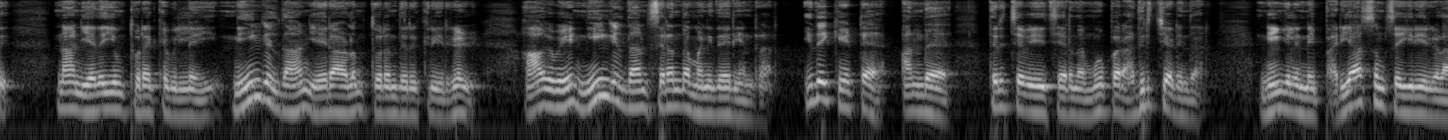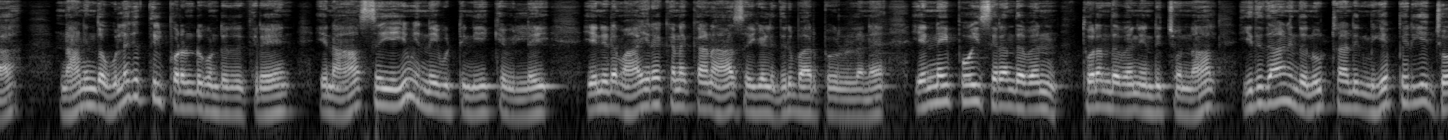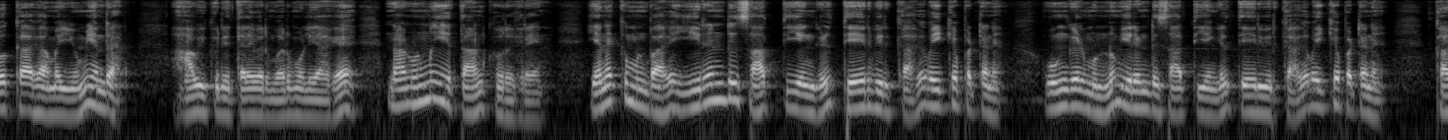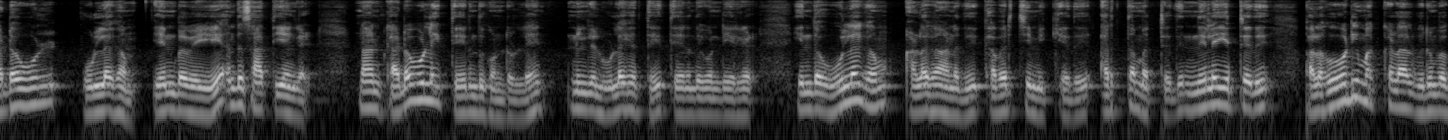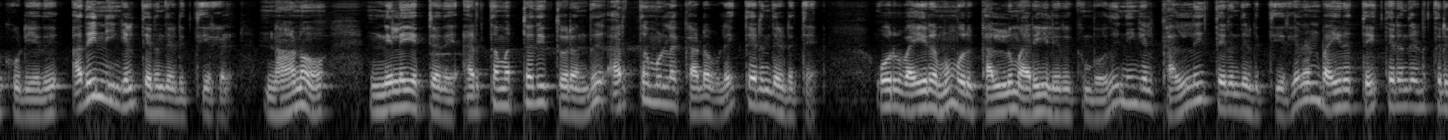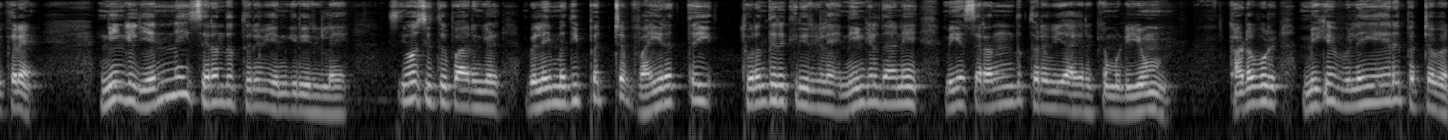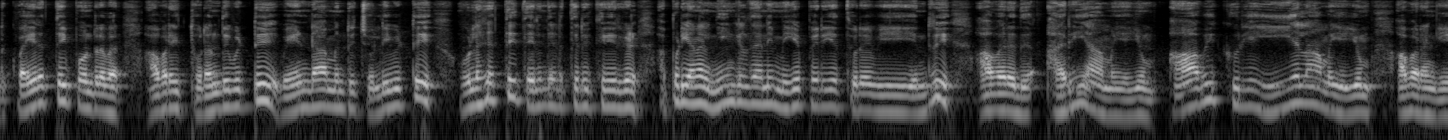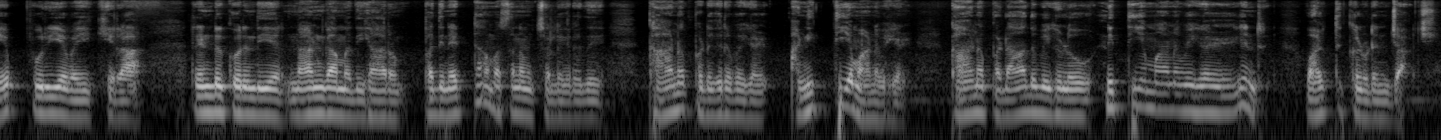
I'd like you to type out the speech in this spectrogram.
நான் எதையும் துறக்கவில்லை. நீங்கள் தான் ஏராளம் துறந்திருக்கிறீர்கள். ஆகவே நீங்கள் தான் சிறந்த மனிதர் என்றார். இதை கேட்ட அந்த திருச்சபையைச் சேர்ந்த மூப்பர் அதிர்ச்சி அடைந்தார். நீங்கள் என்னை பரியாசம் செய்கிறீர்களா? நான் இந்த உலகத்தில் புரண்டு கொண்டிருக்கிறேன். என் ஆசையையும் என்னை விட்டு நீக்கவில்லை. என்னிடம் ஆயிரக்கணக்கான ஆசைகள் எதிர்பார்ப்புகள் உள்ளன. என்னை போய் சிறந்தவன் துறந்தவன் என்று சொன்னால் இதுதான் இந்த நூற்றாண்டின் மிகப்பெரிய ஜோக்காக அமையும் என்றார். ஆவிக்குரிய தலைவர் மறுமொழியாக நான் உண்மையைத்தான் கூறுகிறேன். எனக்கு முன்பாக இரண்டு சாத்தியங்கள் தேர்விற்காக வைக்கப்பட்டன. உங்கள் முன்னும் இரண்டு சாத்தியங்கள் தேர்விற்காக வைக்கப்பட்டன. கடவுள் உலகம் என்பவையே அந்த சாத்தியங்கள். நான் கடவுளை தேர்ந்து கொண்டுள்ளேன் நீங்கள் உலகத்தை தேர்ந்து கொண்டீர்கள். இந்த உலகம் அழகானது கவர்ச்சி மிக்கது அர்த்தமற்றது நிலையற்றது பல கோடி மக்களால் விரும்பக்கூடியது அதை நீங்கள் தேர்ந்தெடுத்தீர்கள். நானோ நிலையற்றதை அர்த்தமற்றதை துறந்து அர்த்தமுள்ள கடவுளை தேர்ந்தெடுத்தேன். ஒரு வைரமும் ஒரு கல்லும் அருகில் இருக்கும்போது நீங்கள் கல்லை தேர்ந்தெடுத்தீர்கள் நான் வைரத்தை தேர்ந்தெடுத்திருக்கிறேன். நீங்கள் என்னை சிறந்த துறவி என்கிறீர்களே. யோசித்து பாருங்கள் விலைமதிப்பற்ற வைரத்தை துறந்திருக்கிறீர்களே. நீங்கள் தானே மிக சிறந்த துறவியாக இருக்க முடியும். கடவுள் மிக விலையேற பெற்றவர் வைரத்தை போன்றவர். அவரை துறந்துவிட்டு வேண்டாம் என்று சொல்லிவிட்டு உலகத்தை தெரிந்தெடுத்திருக்கிறீர்கள். அப்படியானால் நீங்கள் தானே மிகப்பெரிய துறவி என்று அவரது அறியாமையையும் ஆவிக்குரிய இயலாமையையும் அவர் அங்கே புரிய வைக்கிறார். ரெண்டு குருந்தியர் நான்காம் அதிகாரம் பதினெட்டாம் வசனம் சொல்லுகிறது. காணப்படுகிறவைகள் அனித்தியமானவைகள் காணப்படாதவைகளோ நித்தியமானவைகள் என்று. வாழ்த்துக்களுடன் ஜார்ஜ்.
